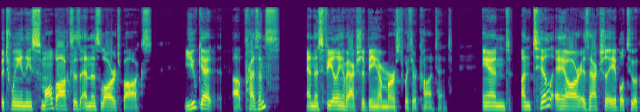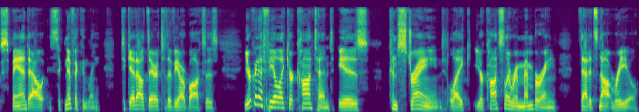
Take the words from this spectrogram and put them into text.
between these small boxes and this large box, you get uh, presence and this feeling of actually being immersed with your content. And until AR is actually able to expand out significantly to get out there to the VR boxes, you're going to feel like your content is constrained, like you're constantly remembering that it's not real.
